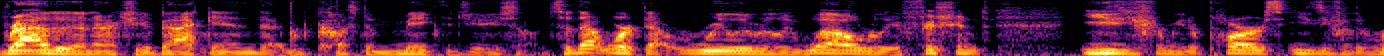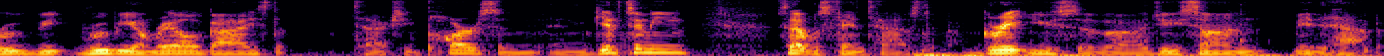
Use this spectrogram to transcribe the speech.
rather than actually a backend that would custom make the JSON. So that worked out really, really well, really efficient, easy for me to parse, easy for the Ruby, Ruby on Rail guys to, to actually parse and, and give to me. So that was fantastic. Great use of uh, JSON, made it happen.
